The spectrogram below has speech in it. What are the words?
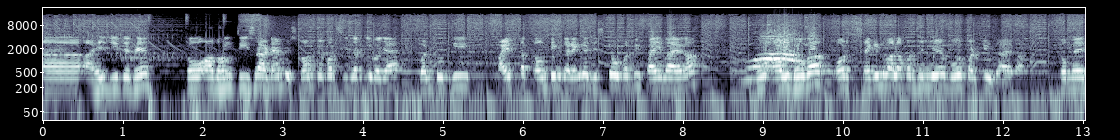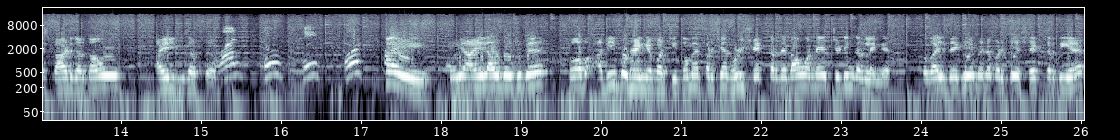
आहिल जीते थे। तो अब हम तीसरा अटेम्प्ट स्टोन पेपर सीजर की बजाय वन टू थ्री फाइव तक काउंटिंग करेंगे जिसके ऊपर भी फाइव आएगा। वो आउट होगा और सेकंड वाला पर्सन जो है वो पर्ची उठाएगा तो मैं स्टार्ट करता हूँ आहिल की तरफ़ से। तो ये आहिल आउट हो चुके हैं। तो अब अदीप उठाएँगे पर्ची। तो मैं पर्चियाँ थोड़ी शेक कर देता हूँ, वरना ये चीटिंग कर लेंगे। तो गाइस देखिए, मैंने पर्चियाँ शेक कर दी है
